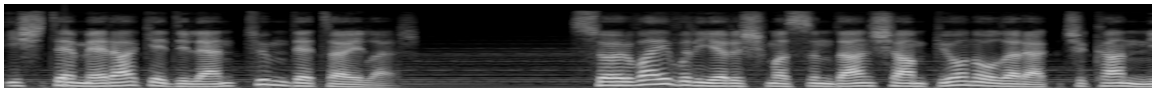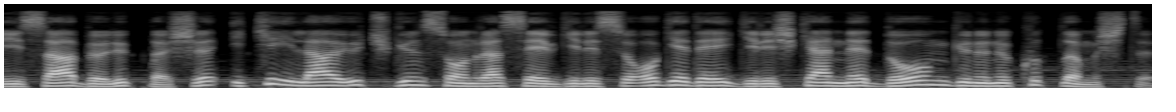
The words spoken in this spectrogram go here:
İşte merak edilen tüm detaylar. Survivor yarışmasından şampiyon olarak çıkan Nisa Bölükbaşı, 2 ila 3 gün sonra sevgilisi Ogedey Girişken'le doğum gününü kutlamıştı.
